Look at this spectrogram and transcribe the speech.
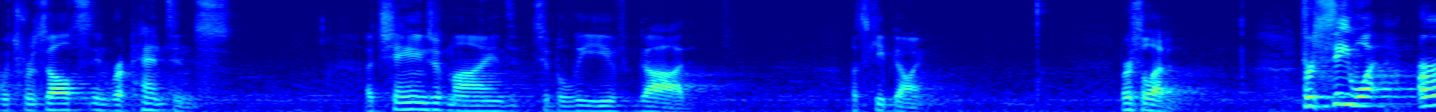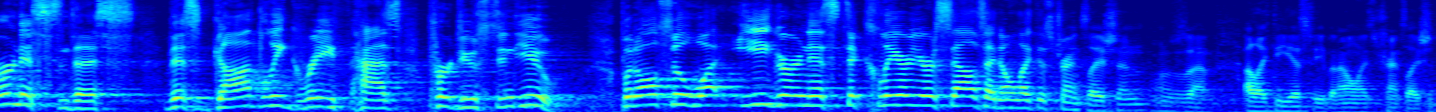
which results in repentance, a change of mind to believe God. Let's keep going. Verse 11. For see what earnestness this godly grief has produced in you, but also what eagerness to clear yourselves. I don't like this translation. I like the ESV, but I don't like the translation.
